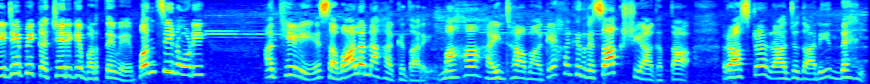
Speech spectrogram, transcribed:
ಬಿಜೆಪಿ ಕಚೇರಿಗೆ ಬರ್ತೇವೆ ಬನ್ಸಿ ನೋಡಿ ಅಂತ ಹೇಳಿ ಸವಾಲನ್ನ ಹಾಕಿದ್ದಾರೆ. ಮಹಾ ಹೈಡ್ರಾಮಾಗೆ ಹಾಕಿದ್ರೆ ಸಾಕ್ಷಿ ಆಗತ್ತಾ? ರಾಷ್ಟ್ರ ರಾಜಧಾನಿ ದೆಹಲಿ.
